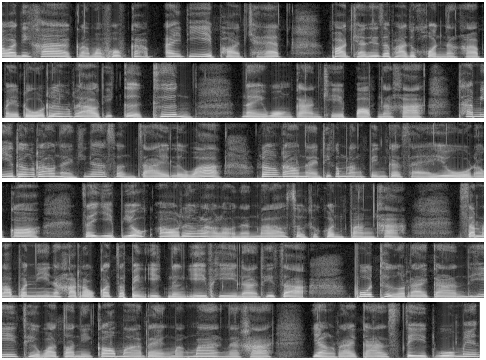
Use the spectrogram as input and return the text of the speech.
สวัสดีค่ะ กลับมาพบกับ ID Podcast Podcast ที่จะพาทุกคนนะคะ ไปรู้เรื่องราวที่เกิดขึ้นในวงการ K-POP นะคะ ถ้ามีเรื่องราวไหนที่น่าสนใจหรือว่าเรื่องราวไหนที่กำลังเป็นกระแสอยู่ แล้วก็จะหยิบยกเอาเรื่องราวเหล่านั้นมาเล่าสู่ทุกคนฟังค่ะสำหรับวันนี้นะคะ เราก็จะเป็นอีกหนึ่ง EP นะที่จะพูดถึงรายการที่ถือว่าตอนนี้ก็มาแรงมากๆนะคะ อย่างรายการ Street Woman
